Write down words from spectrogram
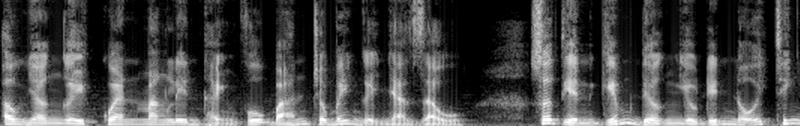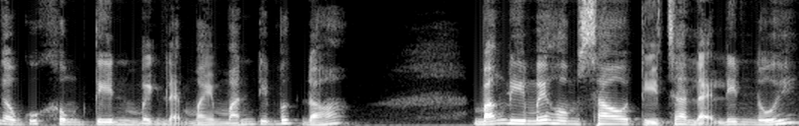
ông nhờ người quen mang lên thành phố bán cho mấy người nhà giàu. Số tiền kiếm được nhiều đến nỗi chính ông cũng không tin mình lại may mắn đến mức đó. bán đi mấy hôm sau thì cha lại lên núi,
